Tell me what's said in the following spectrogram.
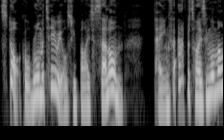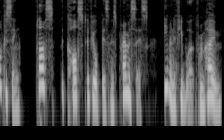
stock or raw materials you buy to sell on, paying for advertising or marketing, plus the cost of your business premises, even if you work from home.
